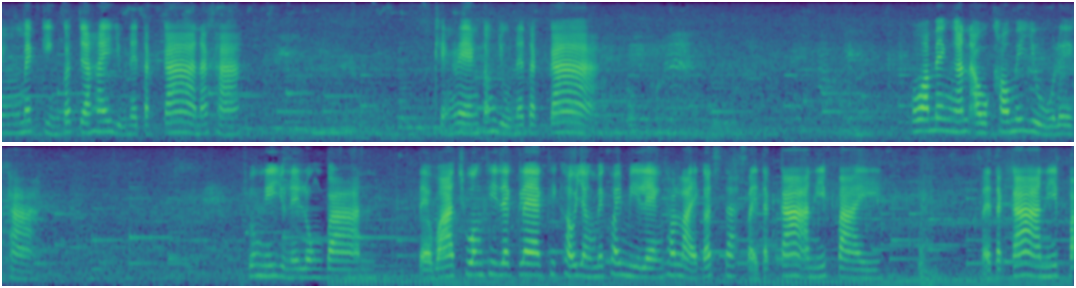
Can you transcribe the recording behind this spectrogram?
งแม่กิ่งก็จะให้อยู่ในตะกร้านะคะ แข็งแรงต้องอยู่ในตะกร้า เพราะว่าไม่งั้นเอาเขาไม่อยู่เลยค่ะ ช่วงนี้อยู่ในโรงพยาบาล แต่ว่าช่วงที่แรก ๆ ที่เขายังไม่ค่อยมีแรงเท่าไหร่ก็จะใส่ตะกร้าอันนี้ไป ใส่ตะกร้าอันนี้ไป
